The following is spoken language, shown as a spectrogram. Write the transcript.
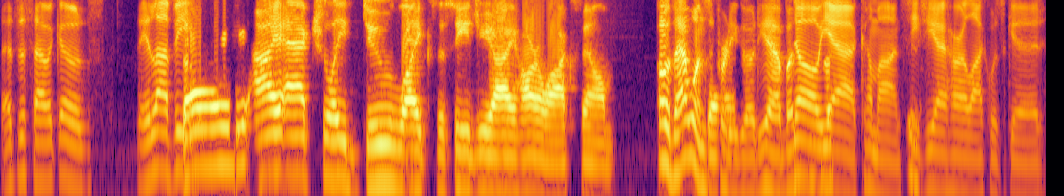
That's just how it goes. They love you. sorry I actually do like the CGI Harlock film Oh, that one's So- pretty good. Yeah, but no, but- yeah, come on. CGI Harlock was good.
